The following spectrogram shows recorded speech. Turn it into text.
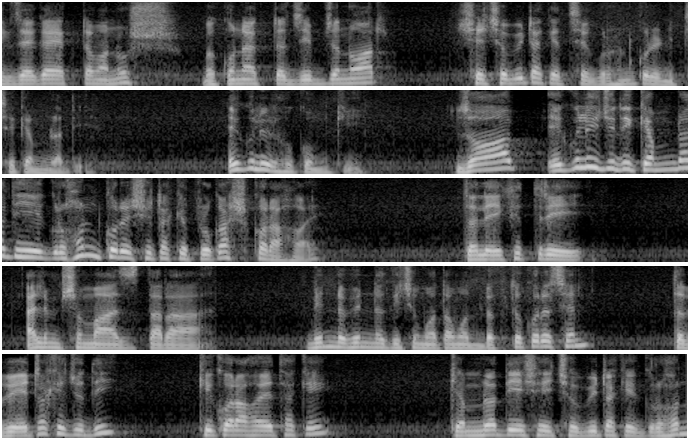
এক জায়গায় একটা মানুষ বা কোনো একটা জীব জানোয়ার সে ছবিটাকে সে গ্রহণ করে নিচ্ছে ক্যামেরা দিয়ে। এগুলির হুকুম কি? জব এগুলি যদি ক্যামেরা দিয়ে গ্রহণ করে সেটাকে প্রকাশ করা হয়, তাহলে এক্ষেত্রে আলিম সমাজ তারা ভিন্ন ভিন্ন কিছু মতামত ব্যক্ত করেছেন। তবে এটাকে যদি কি করা হয়ে থাকে, ক্যামেরা দিয়ে সেই ছবিটাকে গ্রহণ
